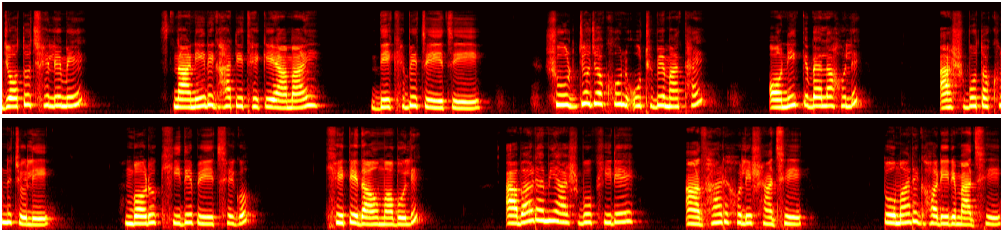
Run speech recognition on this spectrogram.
যত ছেলে মেয়ে স্নানের ঘাটে থেকে আমায় দেখবে চেয়ে চেয়ে। সূর্য যখন উঠবে মাথায়, অনেক বেলা হলে আসব তখন চলে। বড় খিদে পেয়েছে গো, খেতে দাও মা বলে। আবার আমি আসব ফিরে, আধার হলে সাঁঝে, তোমার ঘরের মাঝে।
